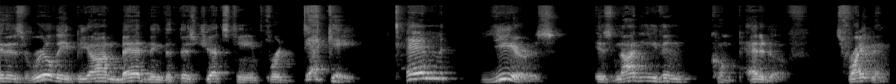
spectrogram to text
it is really beyond maddening that this Jets team, for a decade, 10 years, is not even competitive. It's frightening.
